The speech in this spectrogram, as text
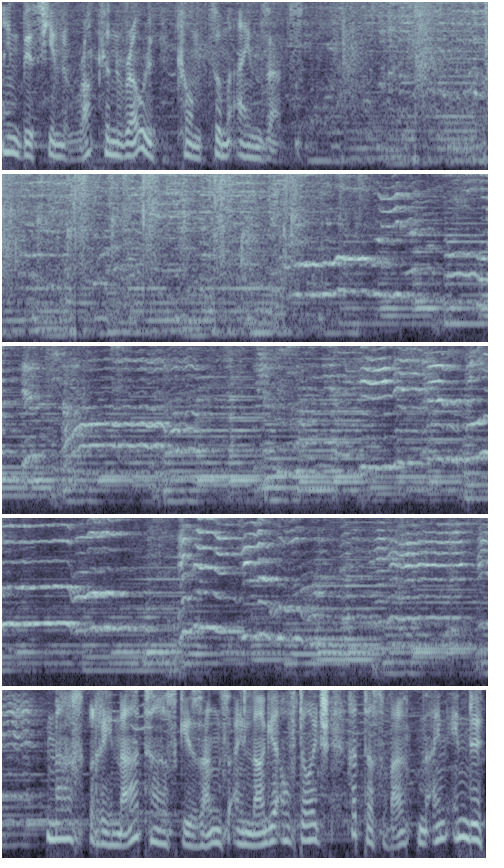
Ein bisschen Rock'n'Roll kommt zum Einsatz. Nach Renatas Gesangseinlage auf Deutsch hat das Warten ein Ende.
